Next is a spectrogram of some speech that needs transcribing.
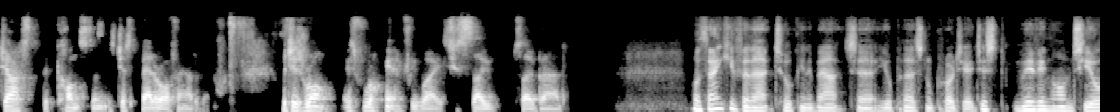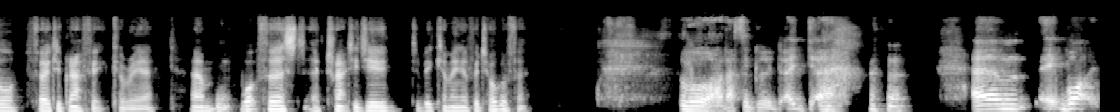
Just the constant, it's just better off out of it, which is wrong. It's wrong in every way. It's just so so bad. Well, thank you for that. Talking about uh, your personal project, just moving on to your photographic career. Um, mm. What first attracted you to becoming a photographer? Oh, that's a good. Uh, um, it, what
